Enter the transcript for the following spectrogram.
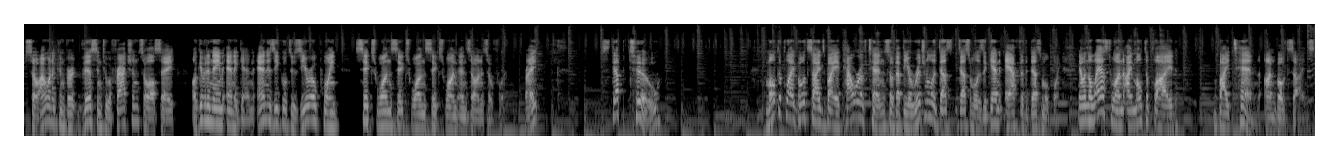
So I want to convert this into a fraction, so I'll say I'll give it a name n again. n is equal to 0.616161 and so on and so forth, right? Step two, multiply both sides by a power of 10 so that the original decimal is again after the decimal point. Now in the last one, I multiplied by 10 on both sides.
